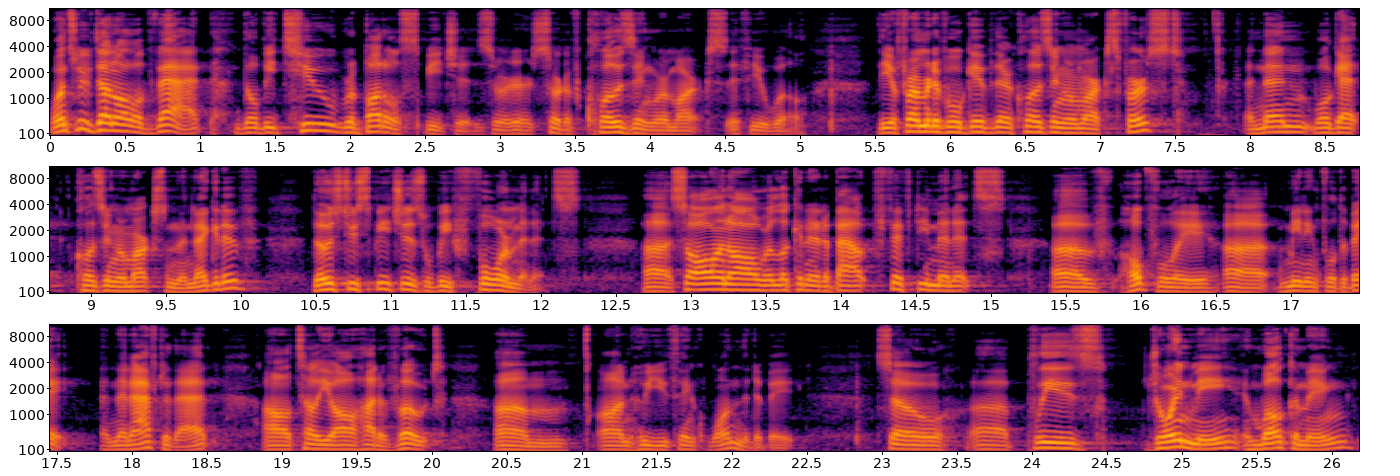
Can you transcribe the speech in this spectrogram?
Once we've done all of that, there'll be two rebuttal speeches, or sort of closing remarks, if you will. The affirmative will give their closing remarks first, and then we'll get closing remarks from the negative, those two speeches will be four minutes. Uh, so all in all, we're looking at about 50 minutes of hopefully uh, meaningful debate. And then after that, I'll tell you all how to vote um, on who you think won the debate. So uh, please join me in welcoming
